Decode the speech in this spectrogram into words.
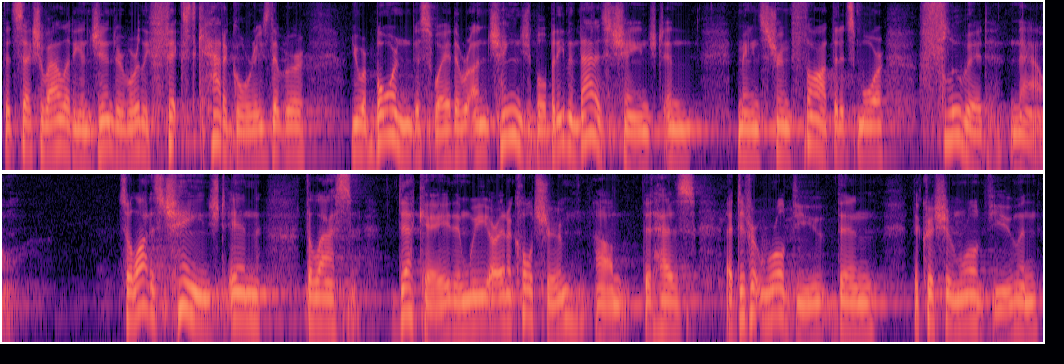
that sexuality and gender were really fixed categories that were, you were born this way, they were unchangeable. But even that has changed in mainstream thought, that it's more fluid now. So a lot has changed in the last decade, and we are in a culture um, that has a different worldview than the Christian worldview. And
